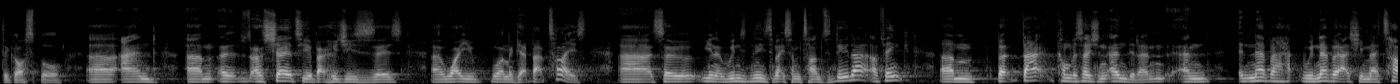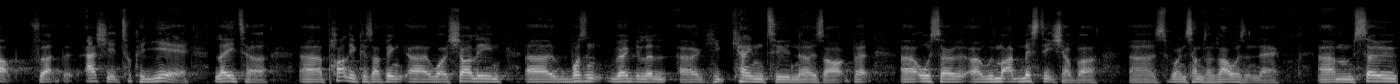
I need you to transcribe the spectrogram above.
the gospel. Uh, and um, I'll share to you about who Jesus is and why you want to get baptized. Uh, so, you know, we need to make some time to do that, I think. Um, but that conversation ended, and, and it never, we never actually met up. For, actually, it took a year later, uh, partly because I think, uh, well, Charlene uh, wasn't regular, uh, he came to Noah's Ark, but uh, also uh, we might have missed each other when sometimes I wasn't there. Um, so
